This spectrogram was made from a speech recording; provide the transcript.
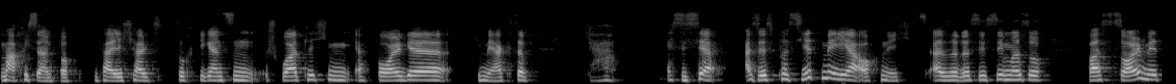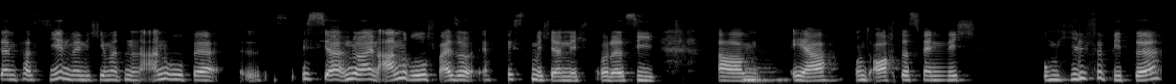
mache ich es einfach, weil ich halt durch die ganzen sportlichen Erfolge gemerkt habe, ja, es ist ja, also es passiert mir ja auch nichts. Also das ist immer so, was soll mir denn passieren, wenn ich jemanden anrufe? Es ist ja nur ein Anruf, also er frisst mich ja nicht oder sie. Ähm, mhm. Ja, und auch, dass wenn ich um Hilfe bitte,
